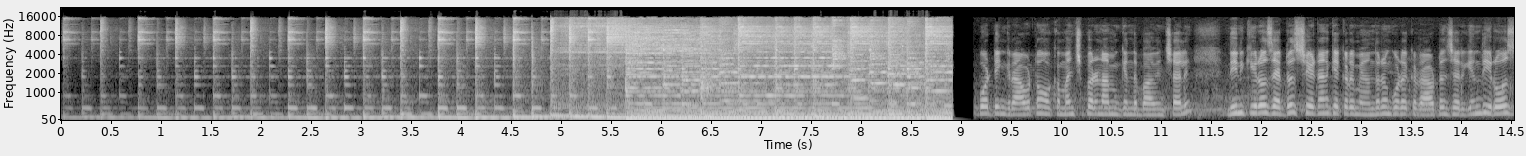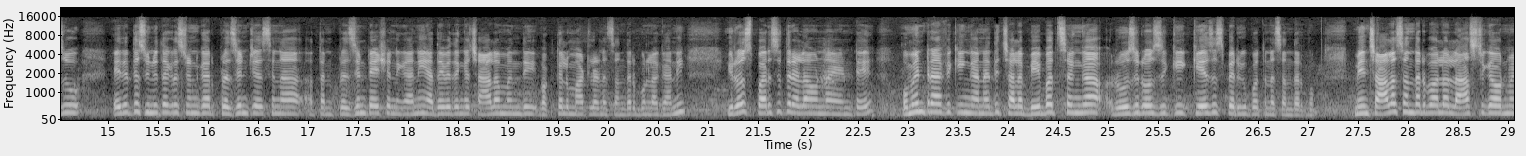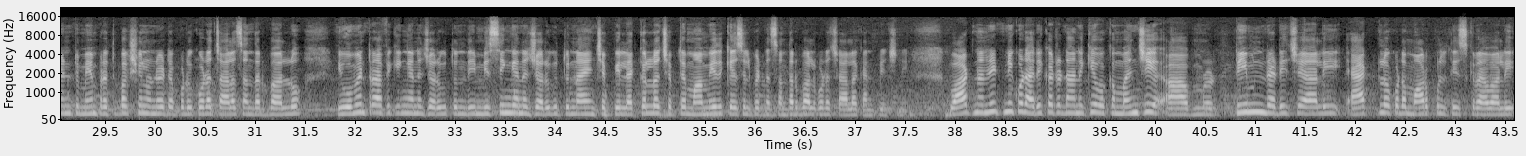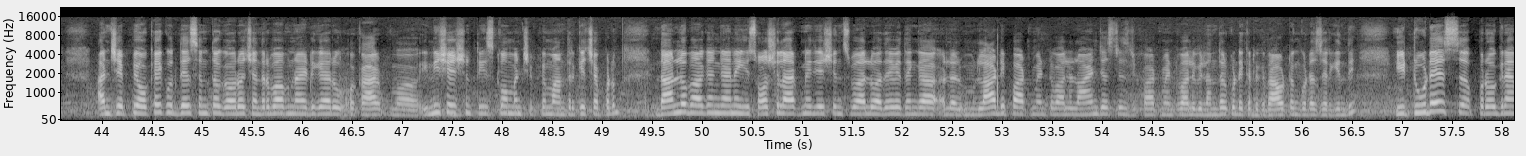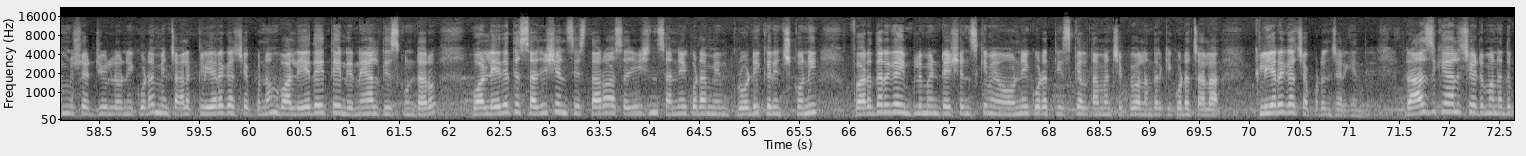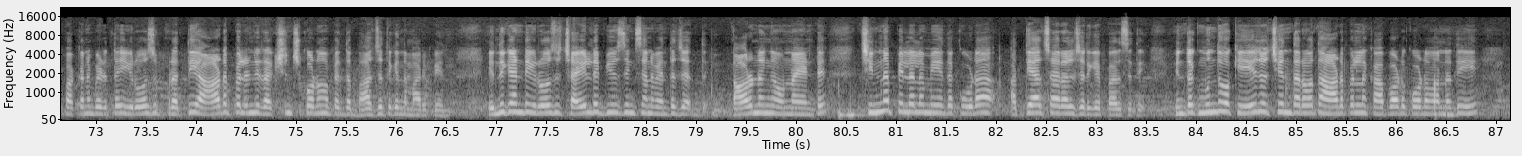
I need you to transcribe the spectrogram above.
Thank you. Supporting రావటం ఒక మంచి పరిణామం కింద భావించాలి. దీనికి ఈరోజు అడ్రస్ చేయడానికి ఇక్కడ మేమందరం కూడా ఇక్కడ రావడం జరిగింది. ఈరోజు ఏదైతే సునీత కృష్ణన్ గారు ప్రజెంట్ చేసిన తన ప్రజెంటేషన్ కానీ అదేవిధంగా చాలామంది వక్తలు మాట్లాడిన సందర్భంలో కానీ ఈరోజు పరిస్థితులు ఎలా ఉన్నాయంటే ఉమెన్ ట్రాఫికింగ్ అనేది చాలా బీభత్సంగా రోజు రోజుకి కేసెస్ పెరిగిపోతున్న సందర్భం. మేము చాలా సందర్భాల్లో లాస్ట్ గవర్నమెంట్ మేము ప్రతిపక్షంలో ఉండేటప్పుడు కూడా చాలా సందర్భాల్లో ఈ ఉమెన్ ట్రాఫికింగ్ అనేది జరుగుతుంది మిస్సింగ్ అనేది జరుగుతున్నాయని చెప్పి లెక్కల్లో చెప్తే మా మీద కేసులు పెట్టిన సందర్భాలు కూడా చాలా కనిపించినాయి. వాటినన్నింటినీ కూడా అరికట్టడం అరికట్టడానికి ఒక మంచి టీంని రెడీ చేయాలి యాక్ట్లో కూడా మార్పులు తీసుకురావాలి అని చెప్పి ఒకే ఉద్దేశంతో గౌరవ చంద్రబాబు నాయుడు గారు ఒక ఇనిషియేషన్ తీసుకోమని చెప్పి మా అందరికీ చెప్పడం. దానిలో భాగంగానే ఈ సోషల్ ఆర్గనైజేషన్స్ వాళ్ళు అదేవిధంగా లా డిపార్ట్మెంట్ వాళ్ళు లా అండ్ జస్టిస్ డిపార్ట్మెంట్ వాళ్ళు వీళ్ళందరూ కూడా ఇక్కడికి రావడం కూడా జరిగింది. ఈ టూ డేస్ ప్రోగ్రామ్ షెడ్యూల్లోని కూడా మేము చాలా క్లియర్గా చెప్పున్నాం. వాళ్ళు ఏదైతే నిర్ణయాలు తీసుకుంటారో వాళ్ళు ఏదైతే సజెషన్స్ ఇస్తారో ఆ సజెషన్స్ అన్నీ కూడా మేము క్రోడీకరించుకొని ఫర్దర్గా ఇంప్లిమెంటేషన్స్కి మేము అన్నీ కూడా తీసుకెళ్తామని చెప్పి అందరికీ కూడా చాలా క్లియర్గా చెప్పడం జరిగింది. రాజకీయాలు చేయడం అన్నది పక్కన పెడితే ఈరోజు ప్రతి ఆడపిల్లని రక్షించుకోవడం పెద్ద బాధ్యత కింద మారిపోయింది. ఎందుకంటే ఈరోజు చైల్డ్ అబ్యూజింగ్స్ అనేవి ఎంత దారుణంగా ఉన్నాయంటే చిన్న పిల్లల మీద కూడా అత్యాచారాలు జరిగే పరిస్థితి. ఇంతకుముందు ఒక ఏజ్ వచ్చిన తర్వాత ఆడపిల్లని కాపాడుకోవడం అన్నది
